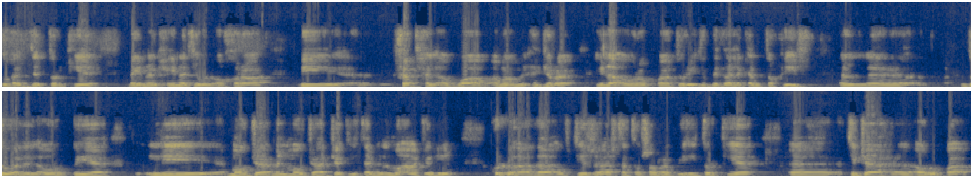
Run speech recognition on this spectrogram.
تهدد تركيا بين الحينة والأخرى بفتح الأبواب أمام الهجرة إلى أوروبا تريد بذلك أن تخيف الدول الأوروبية لموجات من موجات جديدة من المهاجرين كل هذا ابتزاز تتصرف به تركيا آه، تجاه أوروبا،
